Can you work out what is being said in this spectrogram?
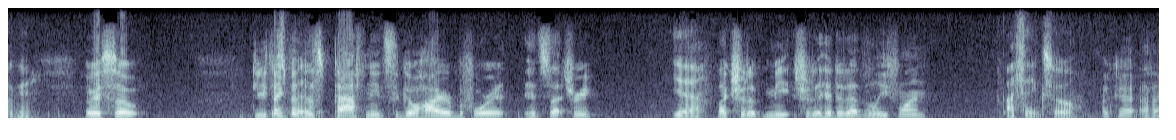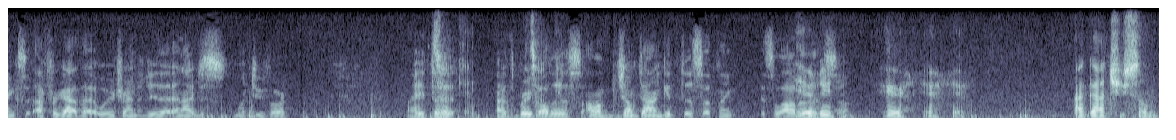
Okay. Okay, so do you think that better. this path needs to go higher before it hits that tree? Yeah, Like, should it meet? Should it hit it at the leaf line? I think so. Okay, I think so. I forgot that we were trying to do that, and I just went too far. I hate that. okay. I have to break It's all okay. this. I'm gonna jump down and get this. I think it's a lot Here, of this. dude. So. Here, here, here. I got you some.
